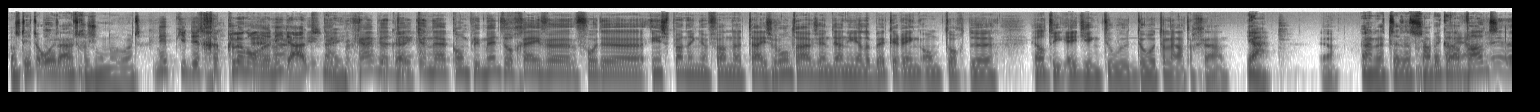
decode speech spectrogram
als dit ooit uitgezonden wordt... Knip je dit geklungelde Maar niet uit? Ik, Nee. ik begrijp dat. Dick een eh, compliment wil geven voor de inspanningen van eh, Thijs Rondhuis en Danielle Bekkering om toch de Healthy Aging Tour door te laten gaan. Ja, Ja. nou, dat, dat snap ik wel. Nou ja, want... eh,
